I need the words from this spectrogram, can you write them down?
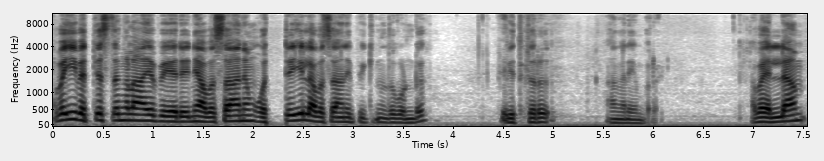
അപ്പോൾ ഈ വ്യത്യസ്തങ്ങളായ പേര് ഇനി അവസാനം ഒറ്റയിൽ അവസാനിപ്പിക്കുന്നത് കൊണ്ട് വിത്തർ അങ്ങനെയും പറയും. അപ്പോൾ എല്ലാം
